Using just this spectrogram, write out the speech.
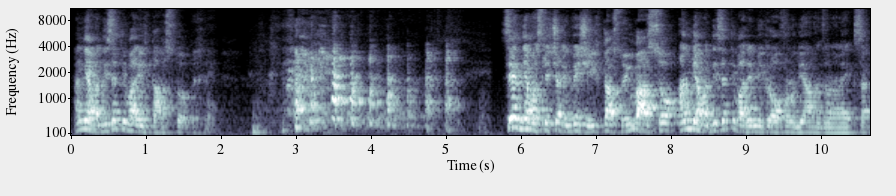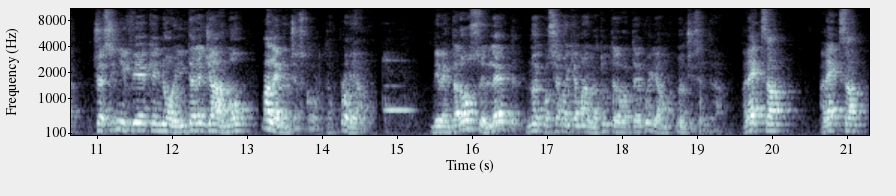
andiamo a disattivare il tasto. Se andiamo a schiacciare invece il tasto in basso, andiamo a disattivare il microfono di Amazon Alexa. Cioè significa che noi interagiamo, ma lei non ci ascolta. Proviamo. Diventa rosso il LED, noi possiamo chiamarla tutte le volte che vogliamo, non ci sentirà. Alexa? Alexa?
